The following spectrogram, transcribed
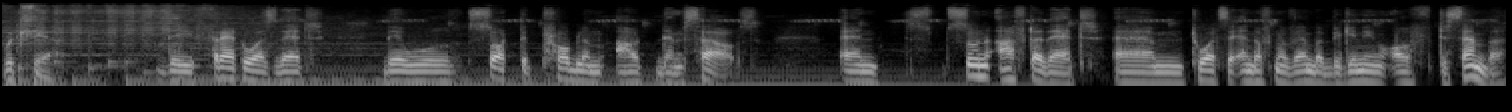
were clear. The threat was that they will sort the problem out themselves. And soon after that, um, towards the end of November, beginning of December,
